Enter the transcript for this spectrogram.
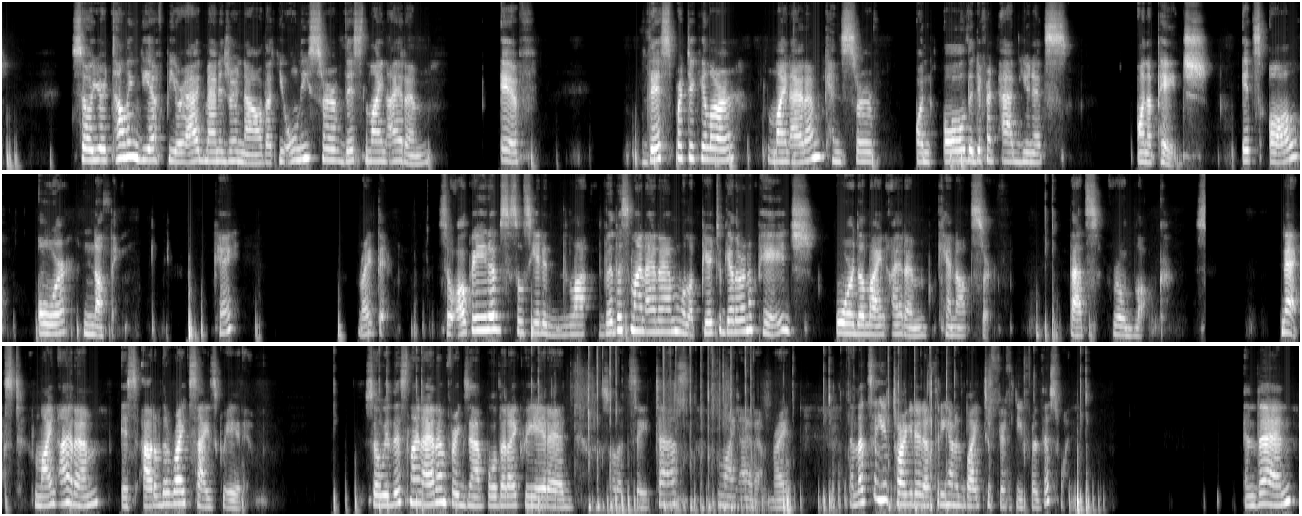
So you're telling DFP or ad manager now that you only serve this line item if this particular line item can serve on all the different ad units on a page. It's all or nothing. Okay? right there. So all creatives associated with this line item will appear together on a page or the line item cannot serve. That's roadblock. Next, line item is out of the right size creative. So with this line item, for example, that I created, so let's say test line item, right? And let's say you targeted a 300 by 250 for this one. And then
